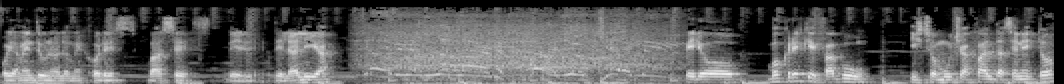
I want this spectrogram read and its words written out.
obviamente uno de los mejores bases de, la liga. Pero, ¿vos crees que Facu hizo muchas faltas en esto.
